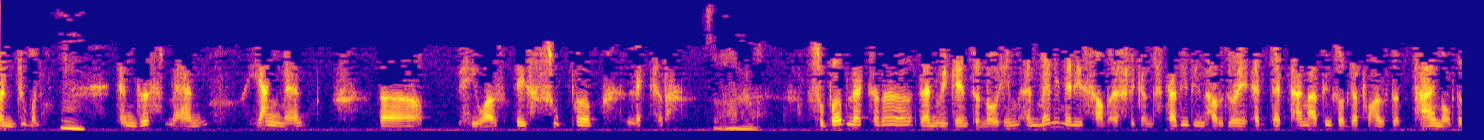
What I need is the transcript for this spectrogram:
anjuman. Mm. And this man, young man, he was a superb lecturer. Subhanallah. Superb lecturer, then we came to know him, and many, many South Africans studied in Hardoi at that time. I think so that was the time of the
